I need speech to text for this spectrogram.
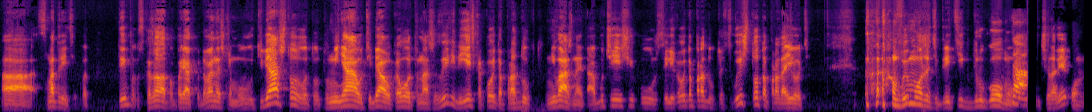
А, смотрите, вот ты сказала по порядку. Давай начнем. У тебя что, вот, вот у меня, у тебя, у кого-то наших зрителей есть какой-то продукт. Неважно, это обучающий курс или какой-то продукт. То есть вы что-то продаете. Вы можете прийти к другому да. человеку,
